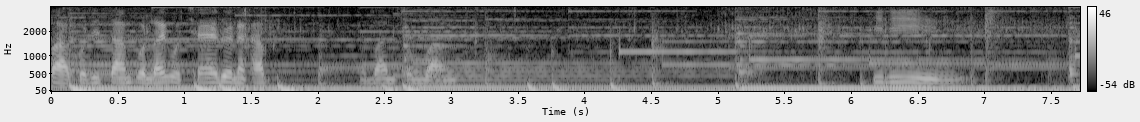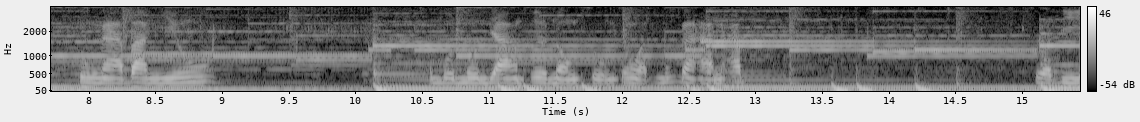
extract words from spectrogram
ฝากกดติดตามกดไลค์กดแชร์ด้วยนะครับบ้านสมหวัง ที่นี่ทุ่งนาบ้านนิ้วตำบลโนนยางอำเภอหนองสูงจังหวัดมุกดาหารนะครับ สวัสดี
